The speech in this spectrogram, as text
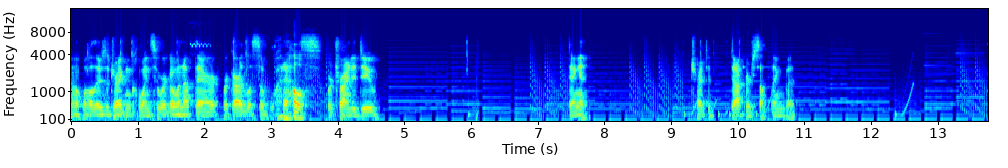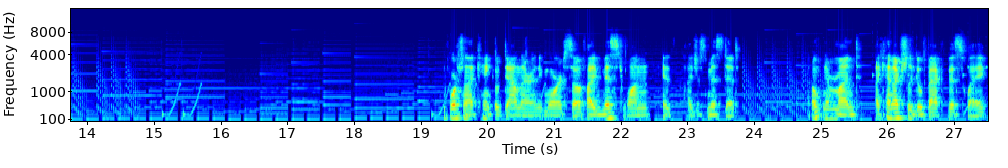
Oh, well, there's a dragon coin, so we're going up there, regardless of what else we're trying to do. Dang it. Tried to duck or something, but... Unfortunately, I can't go down there anymore, so if I missed one, it, I just missed it. Oh, never mind. I can actually go back this way.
